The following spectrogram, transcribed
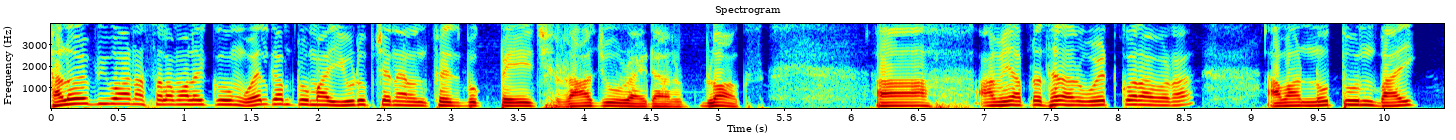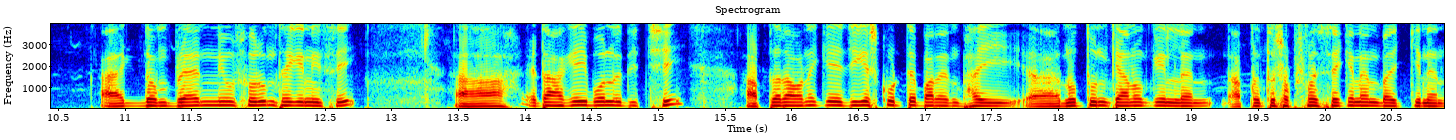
hello everyone আসসালামু আলাইকুম welcome to my YouTube channel and Facebook page Raju rider vlogs আমি আপনাদের আর ওয়েট করাবো না। আমার নতুন বাইক একদম ব্র্যান্ড নিউ শোরুম থেকে নিছি। এটা আগেই বলে দিচ্ছি। আপনারা অনেকে জিজ্ঞেস করতে পারেন, ভাই নতুন কেন কিনলেন? আপনি তো সবসময় সেকেন্ড হ্যান্ড বাইক কিনেন।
